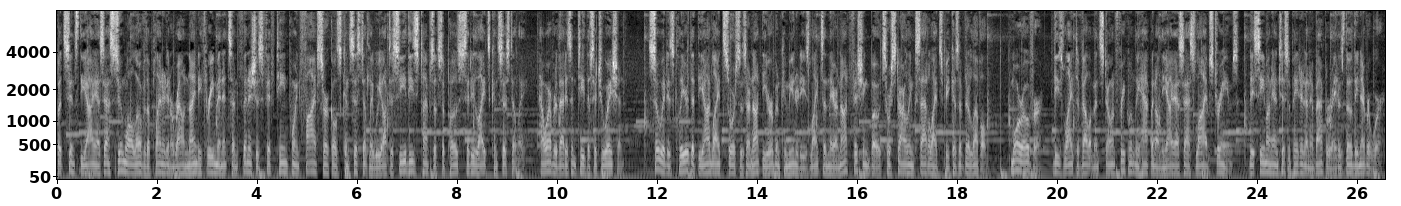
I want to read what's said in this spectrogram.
but since the ISS zoom all over the planet in around 93 minutes and finishes 15.5 circles consistently we ought to see these types of supposed city lights consistently, however that isn't the situation. So it is clear that the odd light sources are not the urban community's lights and they are not fishing boats or Starlink satellites because of their level. Moreover, these light developments don't frequently happen on the ISS live streams, they seem unanticipated and evaporate as though they never were.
